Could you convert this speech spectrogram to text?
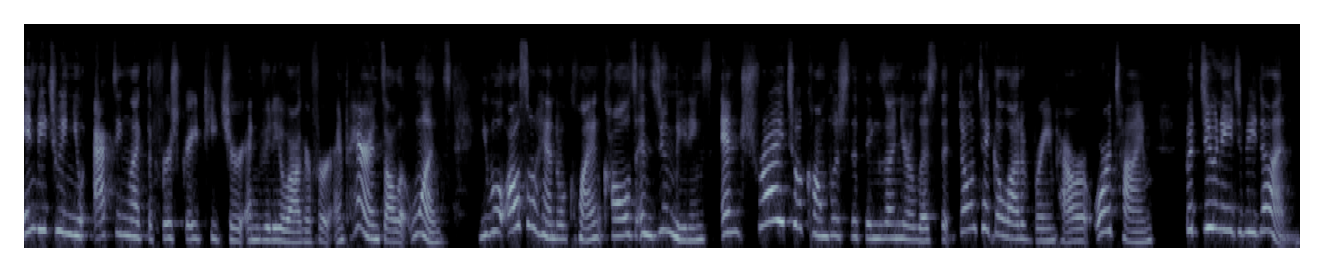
In between you acting like the first grade teacher and videographer and parents all at once, you will also handle client calls and Zoom meetings and try to accomplish the things on your list that don't take a lot of brain power or time, but do need to be done.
